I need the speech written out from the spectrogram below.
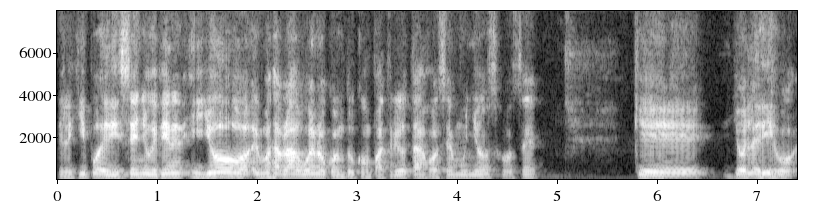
el equipo de diseño que tienen. Y yo hemos hablado, bueno, con tu compatriota José Muñoz, José, que yo le digo,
